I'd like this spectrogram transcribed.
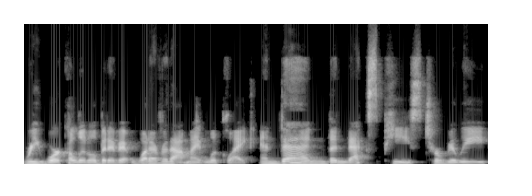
rework a little bit of it, whatever that might look like. And then the next piece to really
